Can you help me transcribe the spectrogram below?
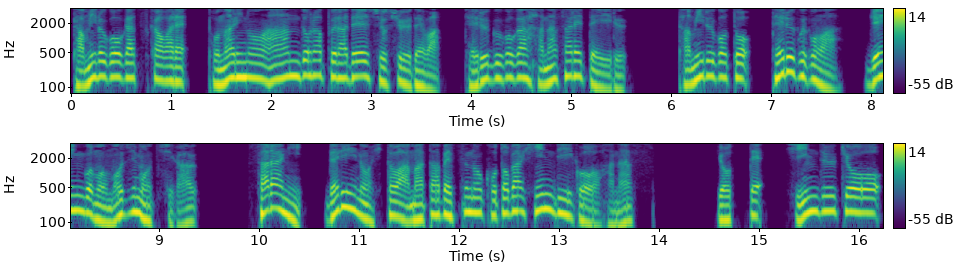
タミル語が使われ、隣のアンドラプラデーシュ州ではテルグ語が話されている。タミル語とテルグ語は言語も文字も違う。さらに、デリーの人はまた別の言葉ヒンディー語を話す。よって、ヒンドゥー教を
